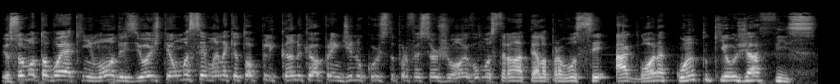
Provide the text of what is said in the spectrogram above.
Eu sou motoboy aqui em Londres e hoje tem uma semana que eu tô aplicando o que eu aprendi no curso do professor João. Eu vou mostrar na tela para você agora quanto que eu já fiz.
